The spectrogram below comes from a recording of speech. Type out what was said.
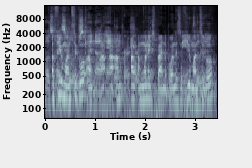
Most a few months schoolers ago, I'm, cannot I'm, handle I'm, pressure, I'm going to expand upon this. A Me few months ago.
